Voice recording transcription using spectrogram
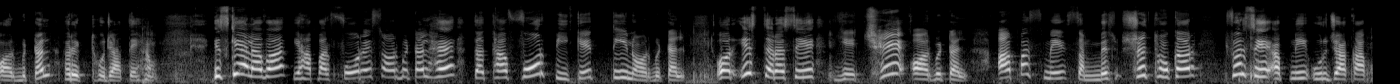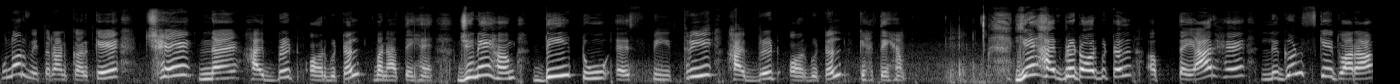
ऑर्बिटल रिक्त हो जाते हैं। इसके अलावा यहाँ पर 4s ऑर्बिटल है तथा 4p के तीन ऑर्बिटल। और इस तरह से ये छः ऑर्बिटल आपस में सम्मिश्रित होकर फिर से अपनी ऊर्जा का पुनर्वितरण करके छः नए हाइब्रिड ऑर्बिटल बनाते हैं, जिन्हें हम D2sp3 हाइब्रिड ऑर्बिटल कहते हैं। ये हाइब्रिड ऑर्बिटल अब तैयार है लिगेंड्स के द्वारा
